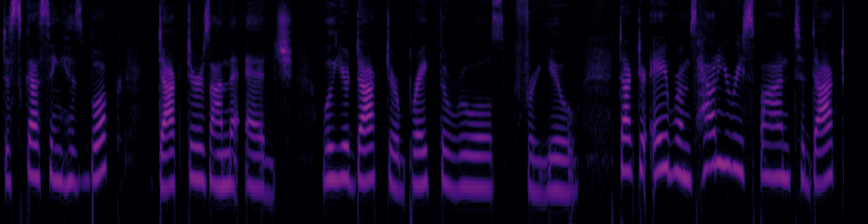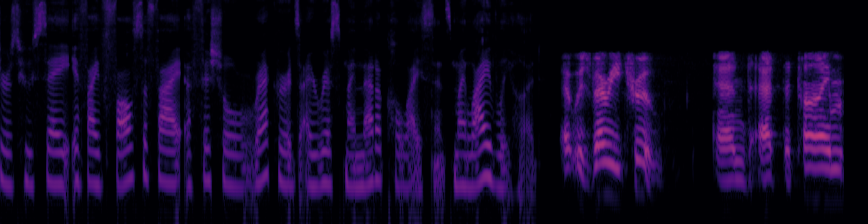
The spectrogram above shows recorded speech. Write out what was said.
discussing his book, Doctors on the Edge. Will your doctor break the rules for you? Dr. Abrams, how do you respond to doctors who say, if I falsify official records, I risk my medical license, my livelihood? It was very true. And at the time,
